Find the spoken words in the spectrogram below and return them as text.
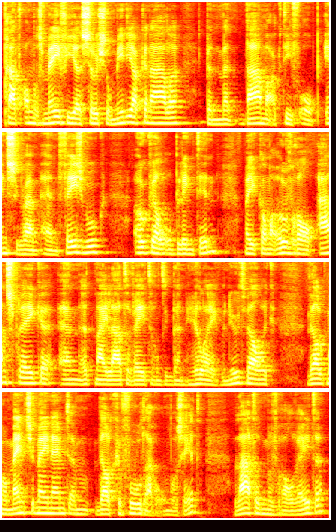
Praat anders mee via social media kanalen. Ik ben met name actief op Instagram en Facebook. Ook wel op LinkedIn. Maar je kan me overal aanspreken en het mij laten weten. Want ik ben heel erg benieuwd welk, welk moment je meeneemt en welk gevoel daaronder zit. Laat het me vooral weten.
